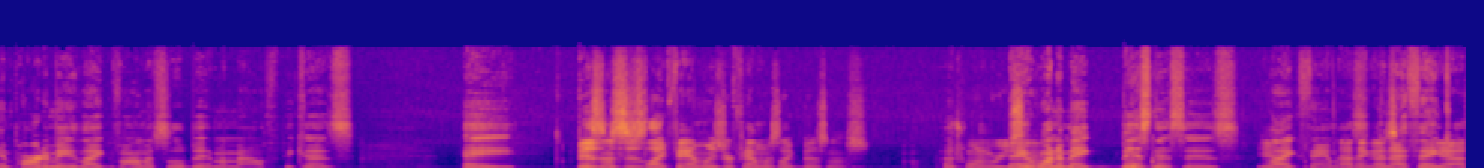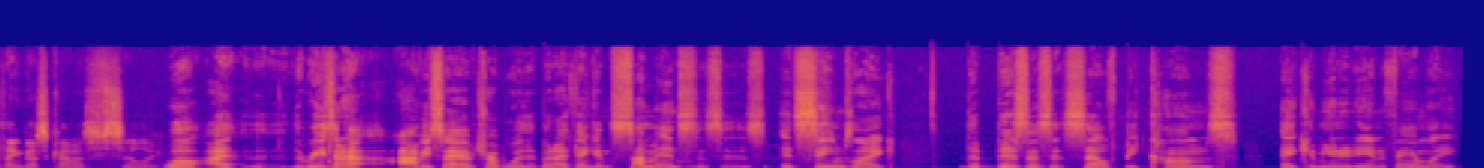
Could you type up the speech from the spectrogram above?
and part of me like vomits a little bit in my mouth because a businesses like families or families like business which one were you they saying? want to make businesses Yeah. like families. I think that's, and I think yeah, I think that's kind of silly. Well, I the reason I obviously I have trouble with it, but I think in some instances it seems like the business itself becomes a community and family,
